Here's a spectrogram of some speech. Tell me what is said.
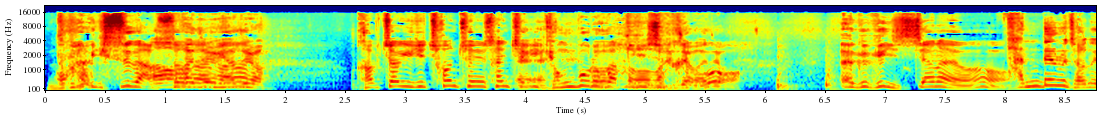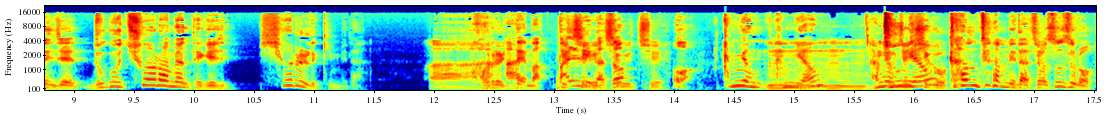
누가 이렇게 쓱 아, 앞서가면 맞아요, 맞아요. 갑자기 이게 천천히 산책이 네. 경보로 어, 바뀌기 어, 맞아, 시작하고. 아, 그게 있잖아요. 반대로 저는 이제 누구 추월하면 되게 희열을 느낍니다. 아, 걸을 때막 아, 빨리 그치, 가서 그치, 그치. 어, 한 명, 한 명, 음, 음, 한명 두 제치고. 명 카운트합니다. 저 스스로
